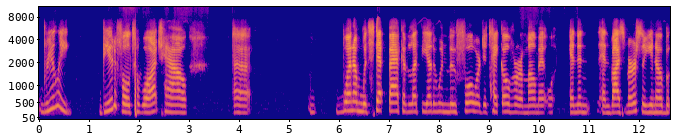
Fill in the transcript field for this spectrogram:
really beautiful to watch how uh, one of them would step back and let the other one move forward to take over a moment and then and vice versa you know but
